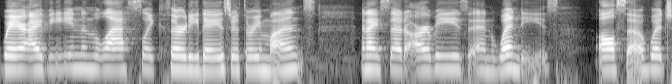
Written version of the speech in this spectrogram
where I've eaten in the last like thirty days or three months, and I said Arby's and Wendy's also, which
